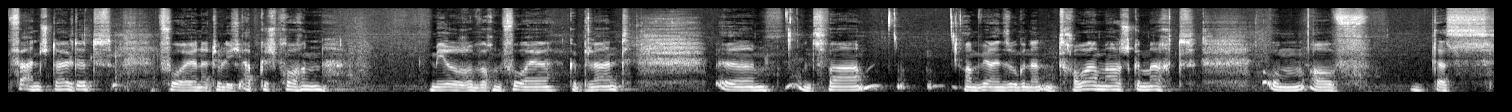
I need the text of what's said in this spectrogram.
veranstaltet, vorher natürlich abgesprochen, mehrere Wochen vorher geplant. Ähm, und zwar haben wir einen sogenannten Trauermarsch gemacht, um auf das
